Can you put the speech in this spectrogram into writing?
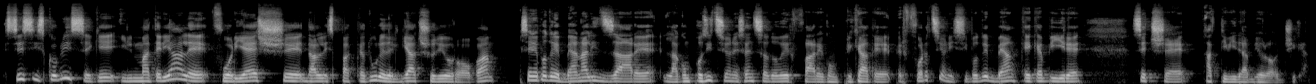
Se si scoprisse che il materiale fuoriesce dalle spaccature del ghiaccio di Europa, se ne potrebbe analizzare la composizione senza dover fare complicate perforazioni, si potrebbe anche capire se c'è attività biologica.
